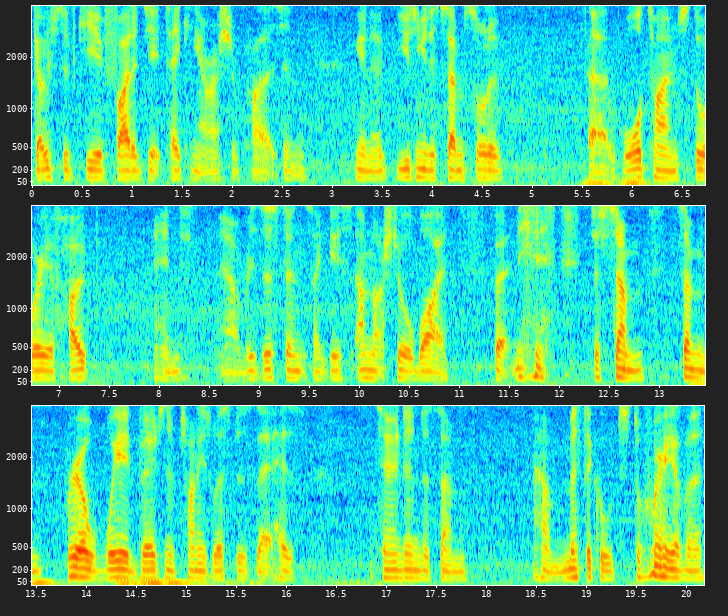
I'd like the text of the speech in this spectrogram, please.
Ghost of Kiev fighter jet taking out Russian pilots and, you know, using it as some sort of uh, wartime story of hope and uh, resistance. I guess I'm not sure why, but just some some real weird version of Chinese whispers that has turned into some um, mythical story of a,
